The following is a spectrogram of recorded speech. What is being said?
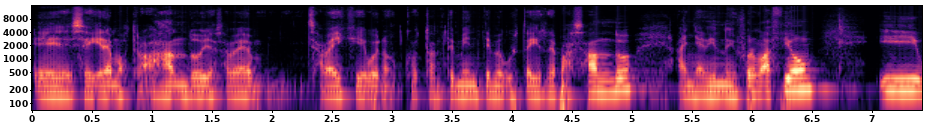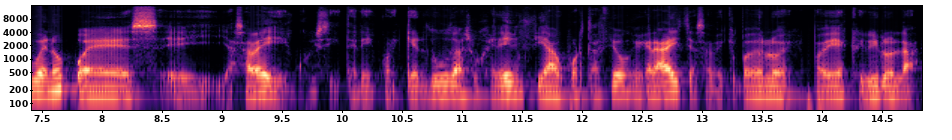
Eh, seguiremos trabajando, ya sabéis, sabéis que bueno, constantemente me gusta ir repasando, añadiendo información. Y bueno, pues eh, ya sabéis, pues, si tenéis cualquier duda, sugerencia, aportación que queráis, ya sabéis que podéis, podéis escribirlo en la,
